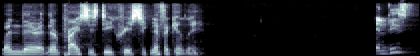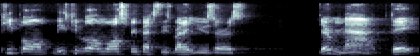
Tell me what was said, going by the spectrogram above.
when their their prices decreased significantly. And these people, these people on Wall Street bets, these Reddit users, they're mad. They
